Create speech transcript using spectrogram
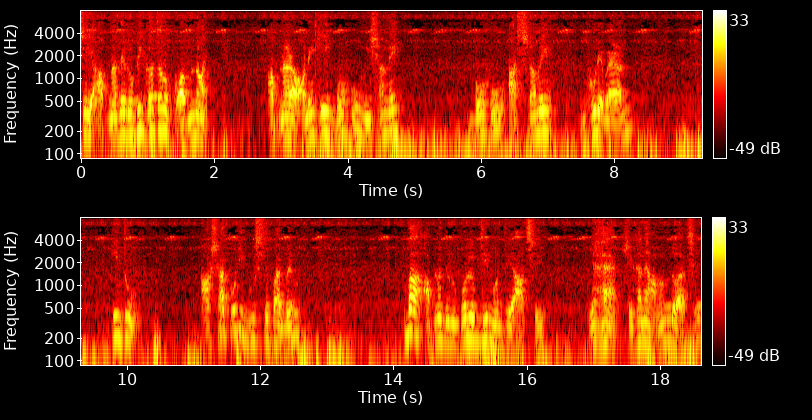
চেয়ে আপনাদের অভিজ্ঞতাও কম নয়। আপনারা অনেকেই বহু মিশনে, বহু আশ্রমে ঘুরে বেড়ান। কিন্তু আশা করি বুঝতে পারবেন বা আপনাদের উপলব্ধির মধ্যে আছে। যে হ্যাঁ সেখানে আনন্দ আছে।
